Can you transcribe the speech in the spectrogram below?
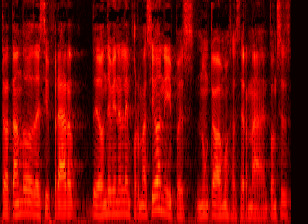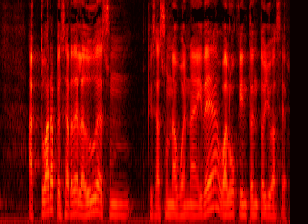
tratando de descifrar de dónde viene la información y pues nunca vamos a hacer nada. Entonces, actuar a pesar de la duda es un, quizás una buena idea o algo que intento yo hacer.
